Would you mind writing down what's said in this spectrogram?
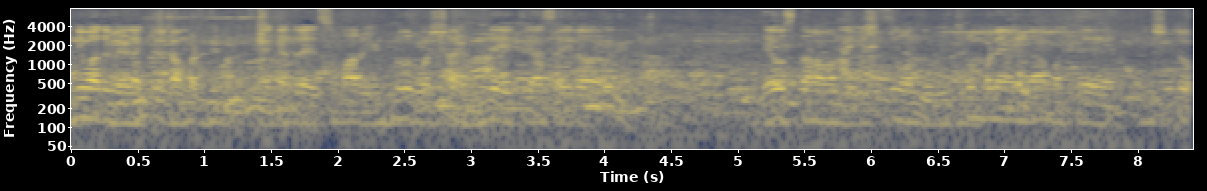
ಧನ್ಯವಾದಗಳು ಹೇಳಕ್ಕೆ ಇಷ್ಟಪಡ್ತೀನಿ. ಯಾಕೆಂದರೆ ಸುಮಾರು ಎಂಟುನೂರು ವರ್ಷ ಹಿಂದೆ ಇತಿಹಾಸ ಇರೋ ದೇವಸ್ಥಾನವನ್ನು ಇಷ್ಟು ಒಂದು ವಿಜೃಂಭಣೆಯಿಂದ ಮತ್ತು ಇಷ್ಟು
